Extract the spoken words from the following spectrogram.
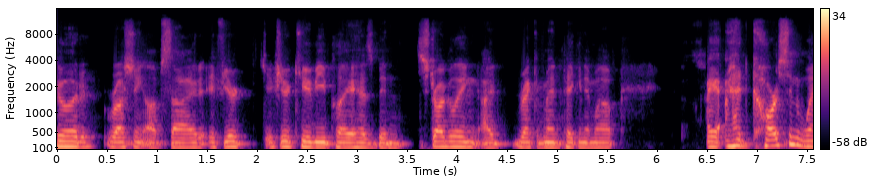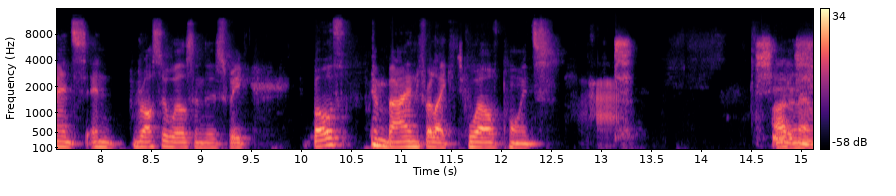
good rushing upside. If your if your QB play has been struggling, I recommend picking him up. I, I had Carson Wentz and Russell Wilson this week, both combined for like twelve points. I don't know.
